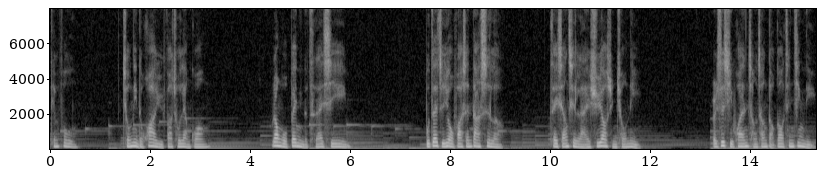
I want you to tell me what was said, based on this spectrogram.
天父，求你的话语发出亮光，让我被你的慈爱吸引。不再只有发生大事了，才想起来需要寻求你，而是喜欢常常祷告亲近你，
